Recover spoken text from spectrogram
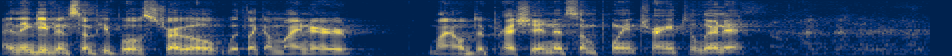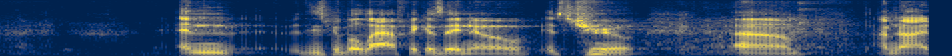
I think even some people struggle with like a minor, mild depression at some point trying to learn it. and these people laugh because they know it's true. Um, I'm, not,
